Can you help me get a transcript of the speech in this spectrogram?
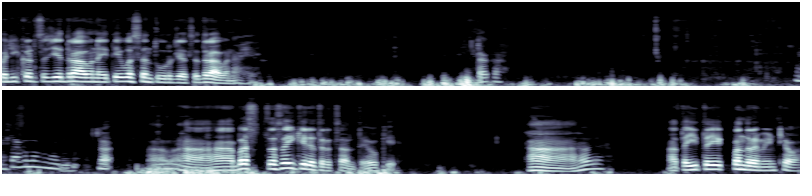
पलीकडचं जे द्रावण आहे ते वसंत ऊर्जाचं द्रावण आहे. टाका. हे हां हा हा बस तसंही केलं तर चालतंय ओके. हा आता इथं एक पंधरा मिनिट ठेवा.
